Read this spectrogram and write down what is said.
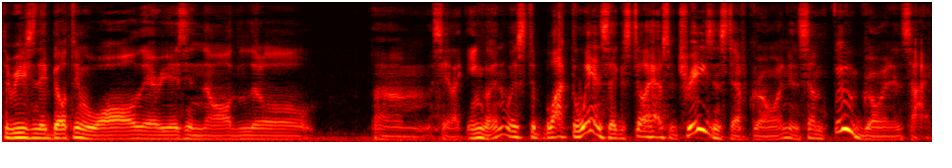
the reason they built in wall areas in all the little, um, say like England, was to block the wind so they could still have some trees and stuff growing and some food growing inside.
